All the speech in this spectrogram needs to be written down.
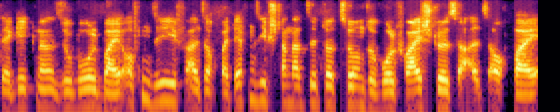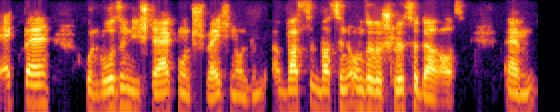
der Gegner sowohl bei Offensiv- als auch bei Defensiv-Standardsituationen, sowohl Freistöße als auch bei Eckbällen und wo sind die Stärken und Schwächen und was, was sind unsere Schlüsse daraus. Ähm,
